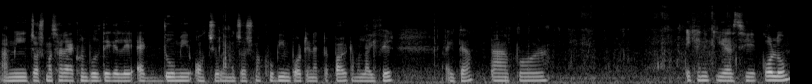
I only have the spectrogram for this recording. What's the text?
আমি চশমা ছাড়া এখন বলতে গেলে একদমই অচল। আমার চশমা খুবই ইম্পর্টেন্ট একটা পার্ট আমার লাইফের এটা। তারপর এখানে কি আছে? কলম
